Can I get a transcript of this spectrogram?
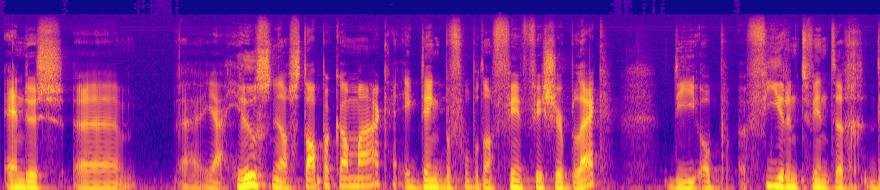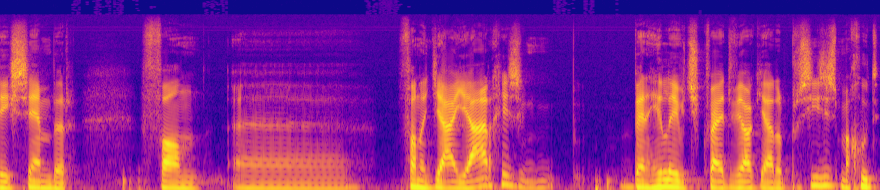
En dus uh, uh, ja, heel snel stappen kan maken. Ik denk bijvoorbeeld aan Finn Fisher Black, die op 24 december van van het jaar jarig is. Ik ben heel eventjes kwijt welk jaar dat precies is. Maar goed,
